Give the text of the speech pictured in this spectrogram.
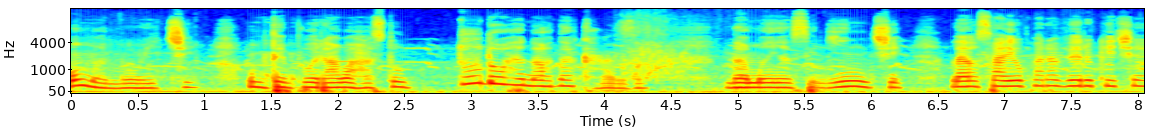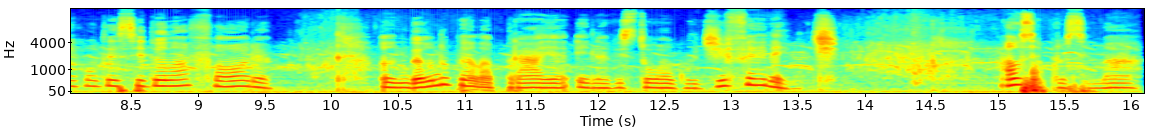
Uma noite, um temporal arrastou tudo ao redor da casa. Na manhã seguinte, Léo saiu para ver o que tinha acontecido lá fora. Andando pela praia, ele avistou algo diferente. Ao se aproximar,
